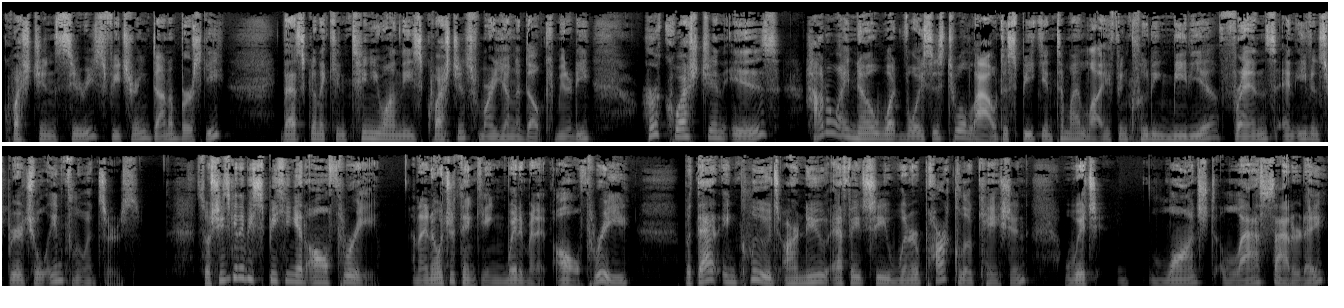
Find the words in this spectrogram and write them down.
Questions series featuring Donna Bursky. That's going to continue on these questions from our young adult community. Her question is How do I know what voices to allow to speak into my life, including media, friends, and even spiritual influencers? So she's going to be speaking at all three. And I know what you're thinking. Wait a minute, all three? But that includes our new FHC Winter Park location, which launched last Saturday,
